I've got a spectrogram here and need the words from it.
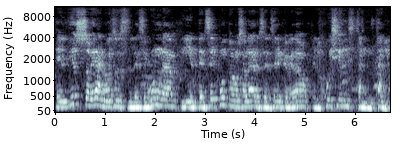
El Dios soberano, eso es la segunda. Y el tercer punto, vamos a hablar, es el tercer encabezado, el juicio instantáneo.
